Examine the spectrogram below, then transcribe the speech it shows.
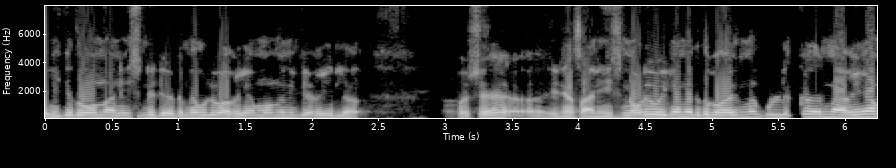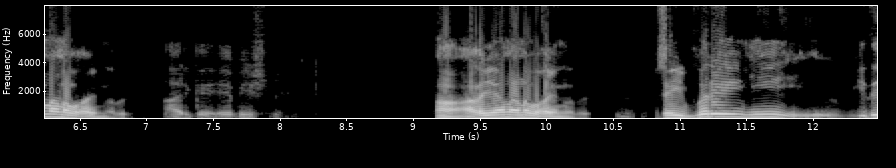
എനിക്ക് തോന്നുന്നു അനീഷിന്റെ ചേട്ടനെ പോലും അറിയാമോ എന്ന് എനിക്കറിയില്ല. പക്ഷെ ഞാൻ അനീഷിനോട് ചോദിക്കാൻ നേരത്ത് പറയുന്നത് പുള്ളിക്കാരൻ അറിയാന്നാണ് പറയുന്നത്. ആ അറിയാന്നാണ് പറയുന്നത്. പക്ഷെ ഇവർ ഈ ഇത്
